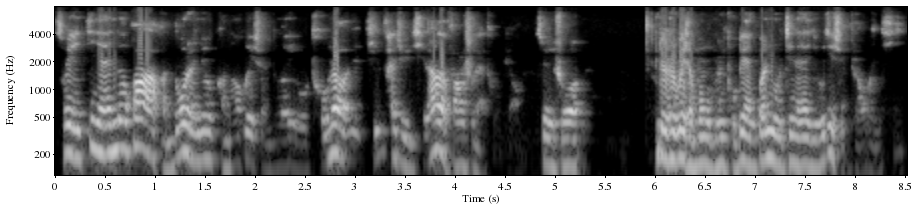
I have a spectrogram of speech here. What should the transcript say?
所以今年的话，很多人就可能会选择有投票提采取其他的方式来投票。所以说，这是为什么我们普遍关注今年的邮寄选票问题。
